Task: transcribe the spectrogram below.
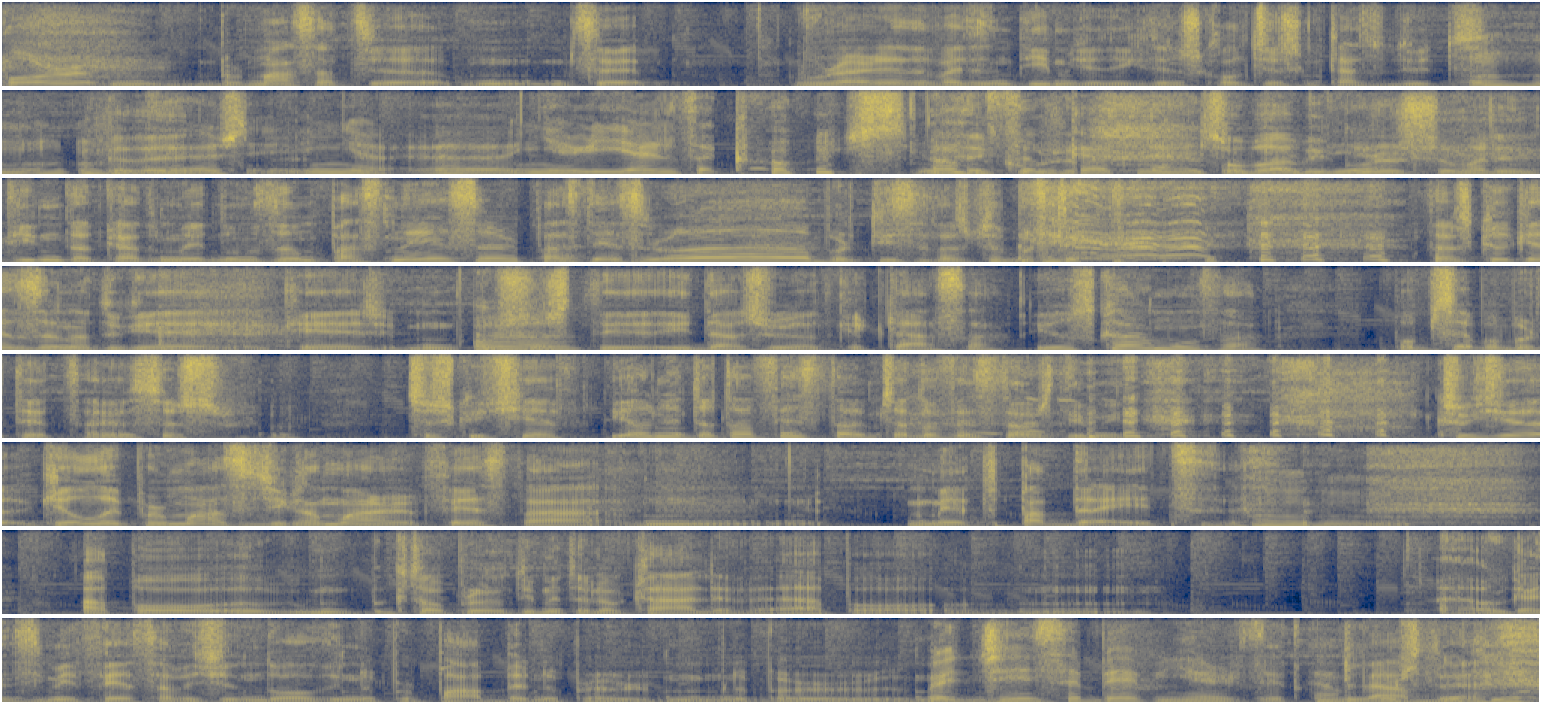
Por përmasat që se Vura re dhe vajzën time që do ikte në shkollë që është në klasë të dytë. Ëh, mm -hmm. dhe është një uh, njeri jashtëzakonshëm. Dhe u pa kënaqur. Po babi kur është Valentin dat 14, domethënë pas nesër, pas nesër, ah, për ti se thashë për ty. Thashë kë ke zënë aty ke ke kush uh -huh. është i dashuri jot ke klasa? Jo s'kam, më tha. Po pse po vërtet, ajo s'është Ç'është ky qef? Jo, ne do ta festojmë, çfarë do festosh ti mi? Kështu që kjo lloj përmase që ka marrë festa me të padrejtë. Mm -hmm. apo këto prenotimet e lokaleve apo organizimi i festave që ndodhin nëpër pabe, nëpër nëpër Me po gjejnë sebep njerëzit kanë përshtypje.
